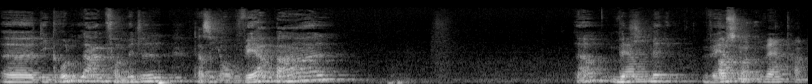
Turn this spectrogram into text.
äh, die Grundlagen vermitteln, dass ich auch verbal ja, mit, mit, werden kann.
